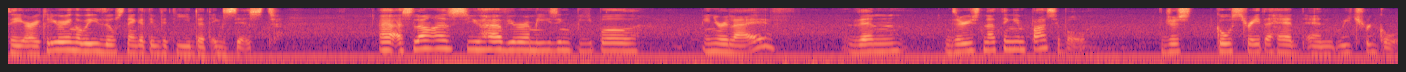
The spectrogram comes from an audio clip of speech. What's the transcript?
They are clearing away those negativity that exist. Uh, as long as you have your amazing people in your life, then there is nothing impossible. Just go straight ahead and reach your goal.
